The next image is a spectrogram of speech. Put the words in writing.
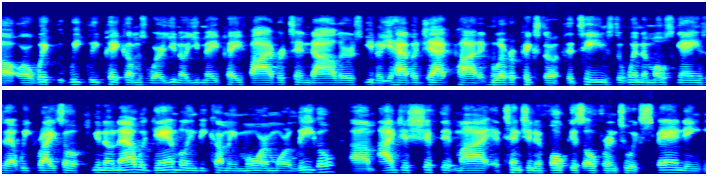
uh, or weekly weekly pickums where you know you may pay five or ten dollars. You know, you have a jackpot, and whoever picks the, the teams to win the most games that week, right? So you know, now with gambling becoming more and more legal, um, I just shifted my attention and focus over into expanding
